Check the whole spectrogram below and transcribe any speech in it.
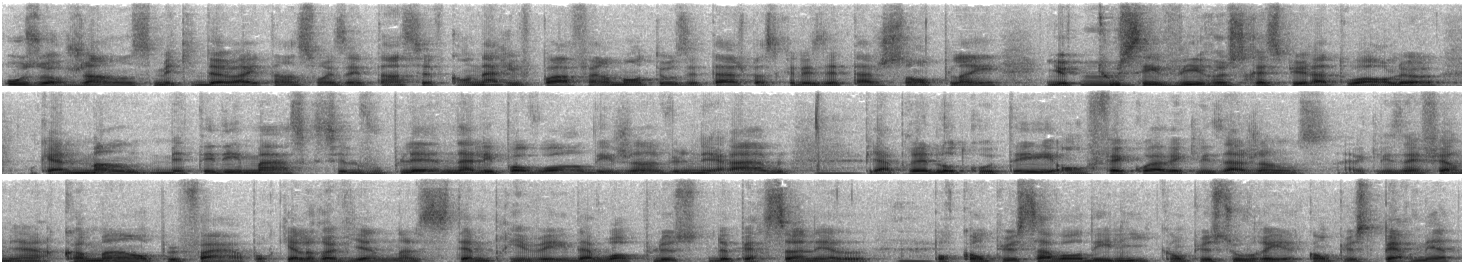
aux urgences, mais qui devraient être en soins intensifs, qu'on n'arrive pas à faire monter aux étages parce que les étages sont pleins. Il y a tous ces virus respiratoires-là. Donc, elle demande mettez des masques, s'il vous plaît, n'allez pas voir des gens vulnérables. Puis après, de l'autre côté, on fait quoi avec les agences, avec les infirmières? Comment on peut faire pour qu'elles reviennent dans le système privé, d'avoir plus de personnel pour qu'on puisse avoir des lits, qu'on puisse ouvrir, qu'on puisse permettre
